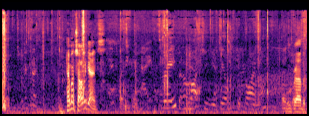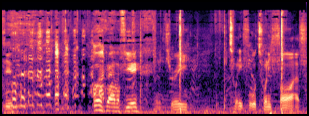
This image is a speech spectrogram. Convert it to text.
Okay, How much are the games? Three, but I might do your deal if you're buying one. We'll grab a few. we'll grab a few. 23, 24, 25.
